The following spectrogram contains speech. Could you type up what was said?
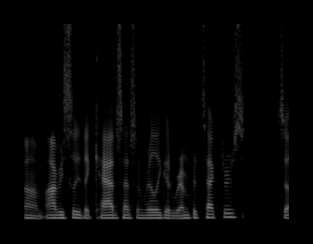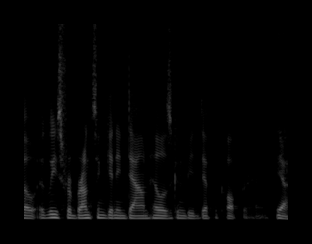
um, obviously the Cavs have some really good rim protectors. So at least for Brunson, getting downhill is going to be difficult for him. Yeah.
